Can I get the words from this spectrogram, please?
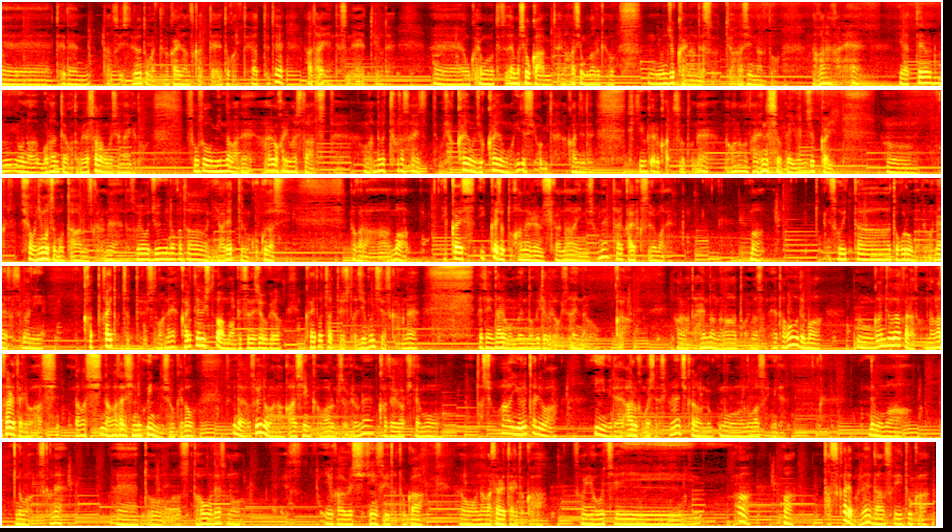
えー、停電断水してるとかっての階段使ってとかってやっててあ大変ですねっていうので、えー、お買い物手伝いましょうかみたいな話もなるけど40階なんですっていう話になるとなかなかねやってるようなボランティアの方もいらっしゃるかもしれないけどそうそうみんながね「はい分かりました」っつって「何でも言ってください」っつって「100回でも10回でもいいですよ」みたいな感じで引き受けるかっつうとねなかなか大変ですよね40回。うん。しかも荷物持ってあるんですからね。それを住民の方にやれっていうのも酷だし。だからまあ一回一回ちょっと離れるしかないんでしょうね。回復するまで。まあそういったところまではねさすがに買い取っちゃってる人はね借りてる人はまあ別でしょうけど買い取っちゃってる人は自分家ですからね。別に誰も面倒見てくれるわけじゃないんだろうから。だから大変なんだなと思いますね。他方でまあうん、頑丈だから流されたりはし流し流されしにくいんでしょうけどそういうのはそういうのはなんか安心感はあるんでしょうけどね。風が来ても多少は揺れたりはいい意味であるかもしれないですけどね。力を逃す意味で。でもまあどうなんですかね。えっ、ー、と他方ねその床上浸水だとかあの流されたりとかそういうお家はまあ助かればね断水とか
